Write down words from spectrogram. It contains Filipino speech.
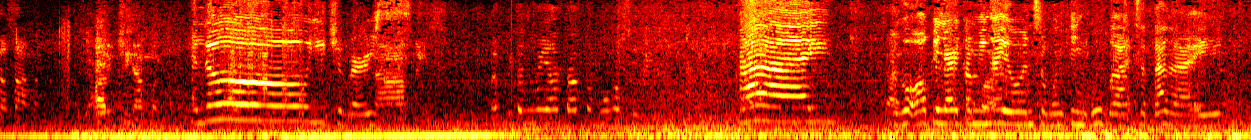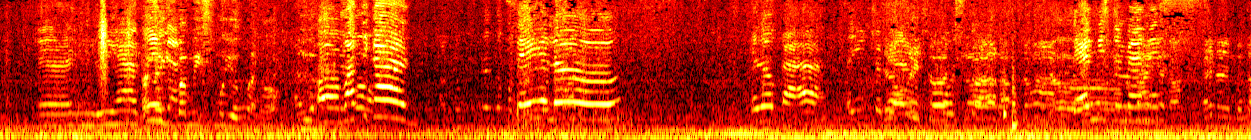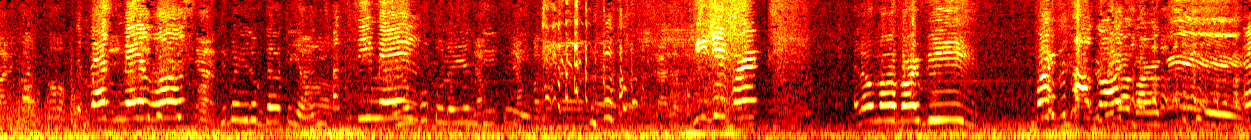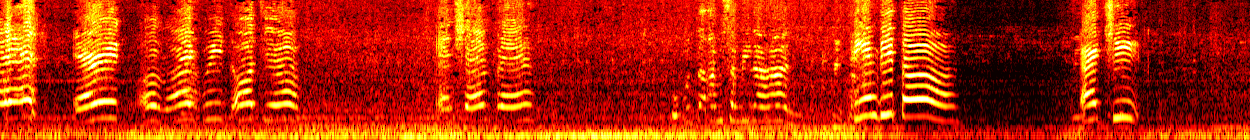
sasama. Archie. Hello, YouTubers. Lapitan mo yata ito bukas eh. Hi! Mag-ocular kami ngayon sa Munting Gubat sa Taray. And we have... Ano iba mismo yung ano? Oh, Vatican! Say hello! Hello ka. Sa YouTube yan. Post ko. Dennis ko? The best male host. Di ba ilog dati yan? Female. Putulay yan dito eh. DJ Burks. Hello mga Barbie! Barbie Ano Kagod. yan, Barbie? Eh, Eric. Alright, breathe audio. And syempre, Pupunta kami sa Minahan. tingin dito. Archie.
